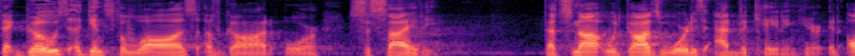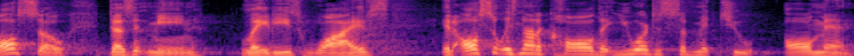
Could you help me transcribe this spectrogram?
that goes against the laws of God or society. That's not what God's word is advocating here. It also doesn't mean, ladies, wives, it also is not a call that you are to submit to all men.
